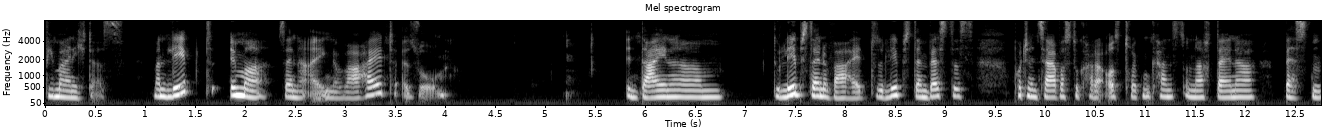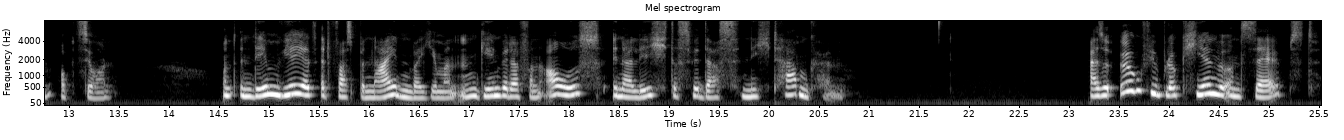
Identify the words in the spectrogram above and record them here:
Wie meine ich das? Man lebt immer seine eigene Wahrheit, also in deinem, du lebst deine Wahrheit, du lebst dein bestes Potenzial, was du gerade ausdrücken kannst und nach deiner besten Option. Und indem wir jetzt etwas beneiden bei jemanden, gehen wir davon aus, innerlich, dass wir das nicht haben können. Also irgendwie blockieren wir uns selbst,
